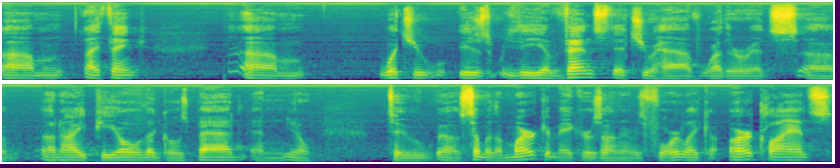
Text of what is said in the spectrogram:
um, I think um, what you is the events that you have, whether it's uh, an IPO that goes bad, and you know to uh, some of the market makers on it for, like our clients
